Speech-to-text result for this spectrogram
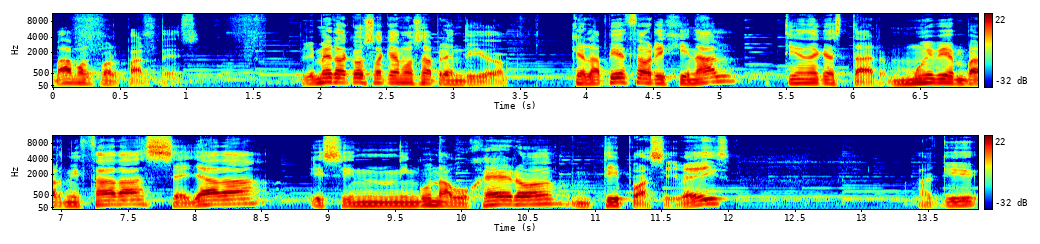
vamos por partes. Primera cosa que hemos aprendido. que la pieza original tiene que estar muy bien barnizada, sellada y sin ningún agujero, tipo así, ¿veis? Aquí,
